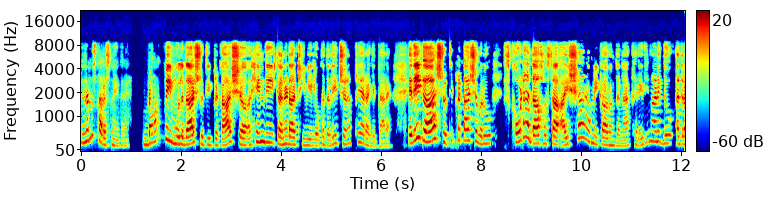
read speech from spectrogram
ನಮಸ್ಕಾರ ಸ್ನೇಹಿತರೆ. ಬಾಂಬೆ ಮೂಲದ ಶ್ರುತಿ ಪ್ರಕಾಶ್ ಹಿಂದಿ ಕನ್ನಡ ಟಿವಿ ಲೋಕದಲ್ಲಿ ಜನಪ್ರಿಯರಾಗಿದ್ದಾರೆ. ಇದೀಗ ಶ್ರುತಿ ಪ್ರಕಾಶ್ ಅವರು ಸ್ಕೋಡಾದ ಹೊಸ ಐಷಾರಾಮಿ ಕಾರೊಂದನ್ನ ಖರೀದಿ ಮಾಡಿದ್ದು, ಅದರ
